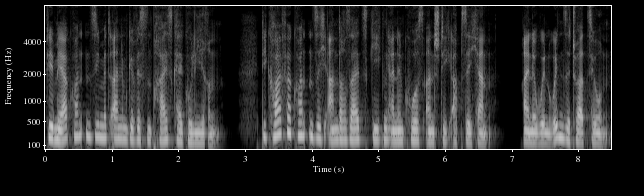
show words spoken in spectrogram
vielmehr konnten sie mit einem gewissen Preis kalkulieren. Die Käufer konnten sich andererseits gegen einen Kursanstieg absichern. Eine Win-Win-Situation.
